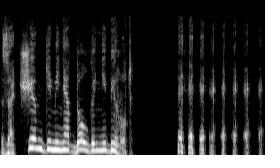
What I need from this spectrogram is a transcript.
Зачем де меня долго не берут? Хе-хе-хе-хе-хе.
